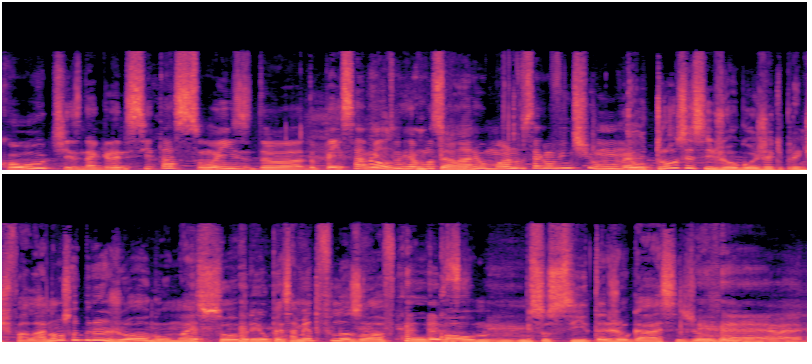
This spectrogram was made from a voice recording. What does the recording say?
quotes, né? Grandes citações do, do pensamento Não, revolucionário então, humano do século XXI, né? Eu trouxe esse jogo hoje aqui pra gente falar, não sobre o jogo, mas sobre o pensamento filosófico o qual me suscita jogar esse jogo É, ué.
